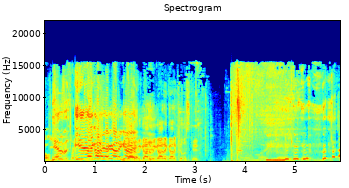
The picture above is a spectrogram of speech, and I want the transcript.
Oh, he's Yeah, running, he's running. yeah, I got it, I got it, We got it. We got it. We got it. Gotta kill this kid. Oh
